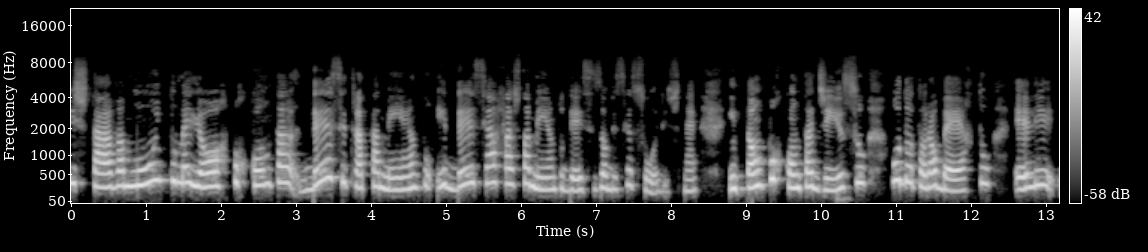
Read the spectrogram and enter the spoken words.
estava muito melhor por conta desse tratamento e desse afastamento desses obsessores, né? Então, por conta disso, o doutor Alberto, ele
